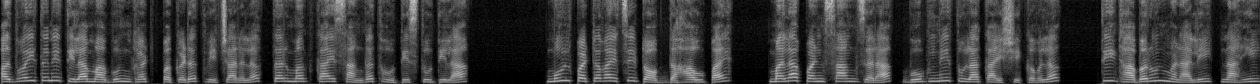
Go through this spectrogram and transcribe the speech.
अद्वैतने तिला मागून घट पकडत विचारलं तर मग काय सांगत होतीस तू तिला? मूल पटवायचे टॉप दहा उपाय? मला पण सांग जरा गुगने तुला काय शिकवलं? ती घाबरून म्हणाली नाही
